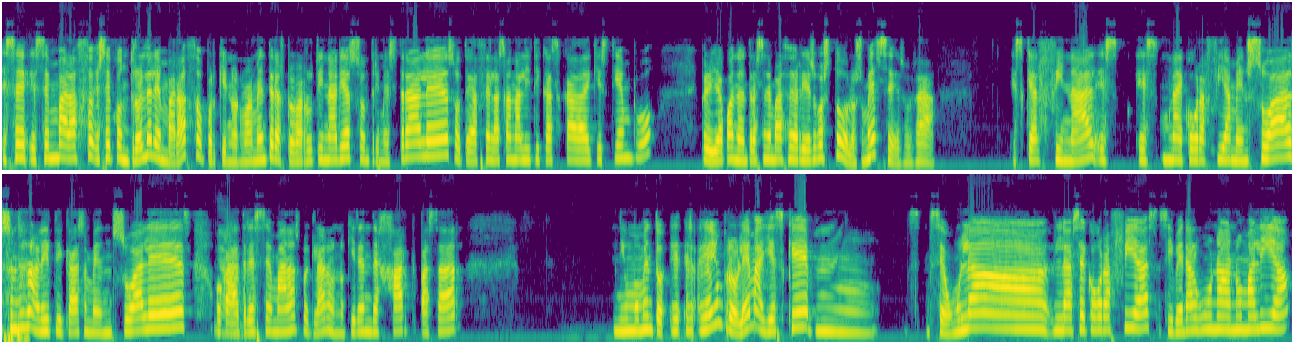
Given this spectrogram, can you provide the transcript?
ese, ese embarazo, ese control del embarazo, porque normalmente las pruebas rutinarias son trimestrales o te hacen las analíticas cada X tiempo, pero ya cuando entras en embarazo de riesgo es todos los meses. O sea, es que al final es, es una ecografía mensual, son analíticas mensuales o cada tres semanas, pues claro, no quieren dejar pasar ni un momento. Eh, eh, hay un problema y es que mm, según las ecografías, si ven alguna anomalía,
